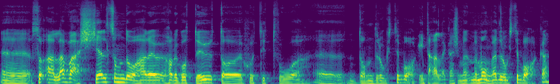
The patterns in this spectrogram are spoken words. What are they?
Eh, så alla varsel som då hade, hade gått ut då, 72, eh, de drogs tillbaka. Inte alla kanske, men, men många drogs tillbaka.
